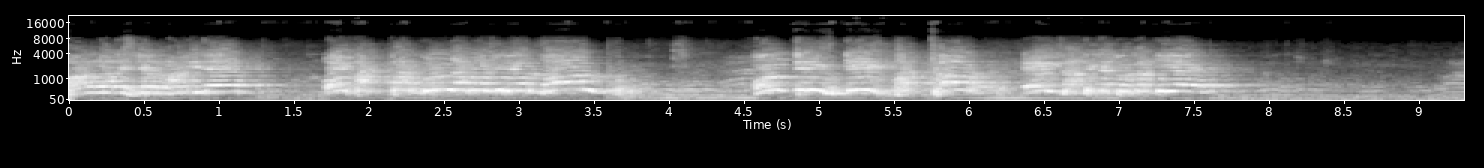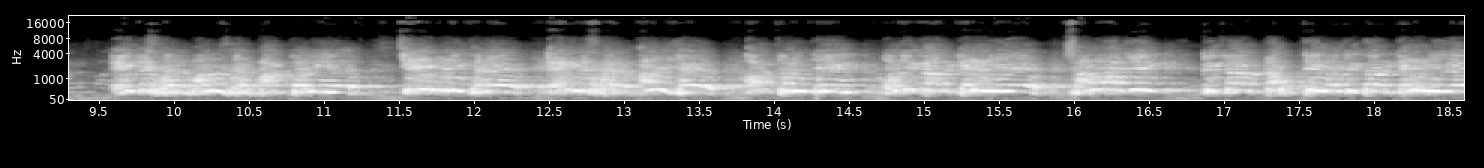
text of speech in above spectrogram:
বাংলাদেশের মাটিতে ওই বাট্টার গুন্ডা মজুরের দল উনত্রিশ, ত্রিশ বছর এই জাতিকে ধোকা দিয়ে এই দেশের মানুষের ভাগ্য নিয়ে চিনি খেলে এই দেশের মানুষের অর্থনৈতিক অধিকার কেড়ে নিয়ে সামাজিক বিচার প্রাপ্তির অধিকার কেড়ে নিয়ে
